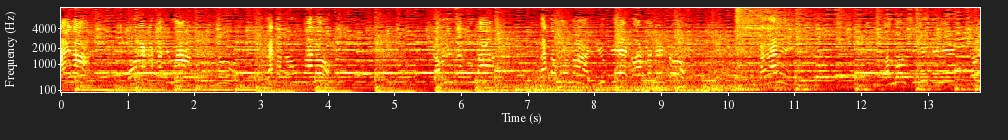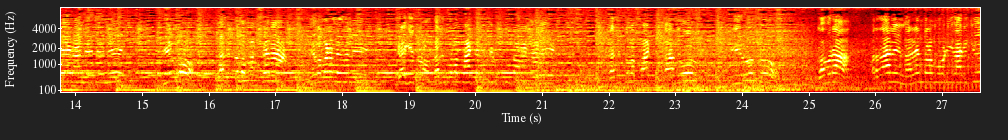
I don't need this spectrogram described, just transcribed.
ఆయన పోరాట ప్రతిమ గత ప్రభుత్వాలు గమనించకుండా గతంలో ఉన్న యూపీఏ గవర్నమెంట్ ప్రధాని మన్మోహన్ సింగ్ సోనియా గాంధీ వీళ్ళు దళితుల పక్షాన నిలబడలేదని గ్రహిస్తున్నాం దళితుల పార్టీని చెప్పుకుంటారని కానీ దళితుల పార్టీ కాదు ఈరోజు గౌరవ ప్రధాని నరేంద్ర మోడీ గారికి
